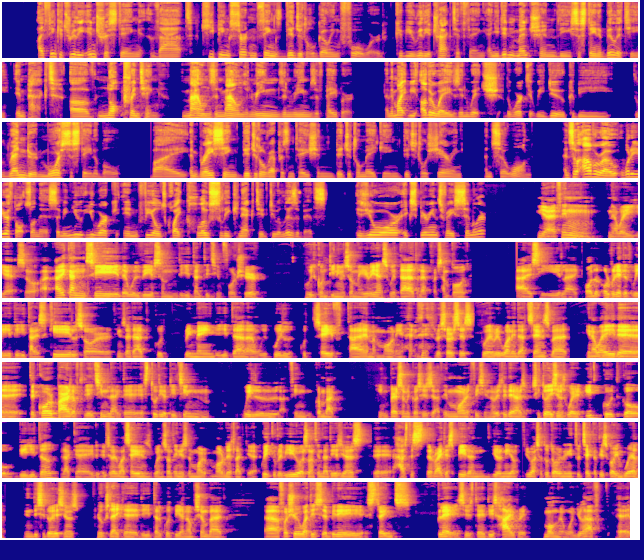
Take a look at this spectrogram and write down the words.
I think it's really interesting that keeping certain things digital going forward could be a really attractive thing. And you didn't mention the sustainability impact of not printing mounds and mounds and reams and reams of paper. And there might be other ways in which the work that we do could be rendered more sustainable by embracing digital representation, digital making, digital sharing, and so on. And so, Alvaro, what are your thoughts on this? I mean, you you work in fields quite closely connected to Elizabeth's. Is your experience very similar? Yeah, I think in a way, yeah. So I, I can see there will be some digital teaching for sure. We'll continue in some areas with that. Like, for example, I see like all, all related with digital skills or things like that could remain digital and we will could save time and money and resources to everyone in that sense but in a way the the core part of the teaching like the studio teaching will i think come back in person because it's I think more efficient. Obviously, there are situations where it could go digital, like uh, Elizabeth was saying, when something is more, more or less like a quick review or something that is just uh, has this, the right speed, and you need you as a tutor need to check that it's going well. In these situations, looks like uh, digital could be an option, but uh, for sure, what is a very strange place is the, this hybrid moment when you have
